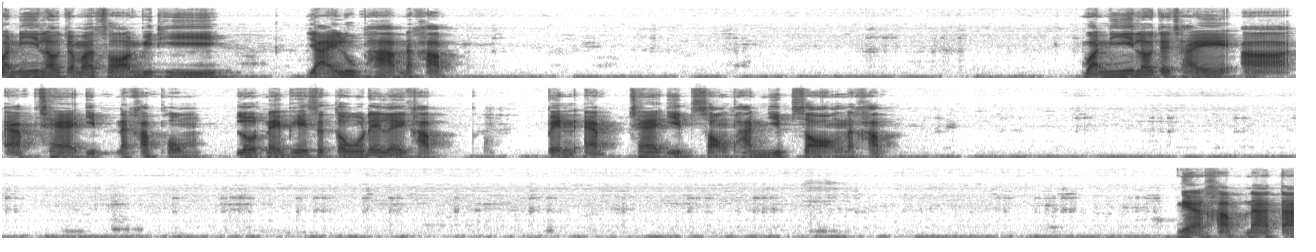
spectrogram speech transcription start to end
วันนี้เราจะมาสอนวิธีย้ายรูปภาพนะครับ วันนี้เราจะใช้อแอป Share It นะครับผม โหลดใน Play Store ได้เลยครับ เป็นแอป Share It 2022 นะครับ เนี่ยครับหน้าตา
